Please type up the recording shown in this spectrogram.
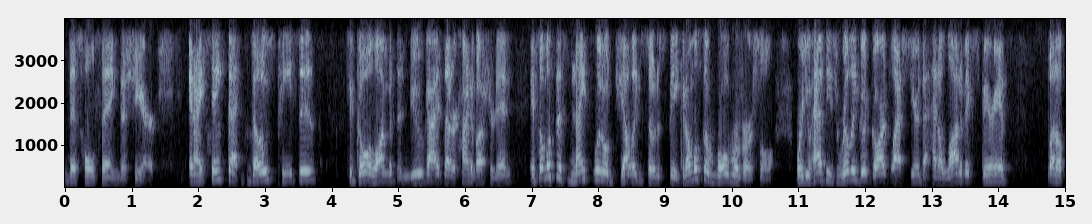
this whole thing this year, and I think that those pieces to go along with the new guys that are kind of ushered in, it's almost this nice little gelling, so to speak, and almost a role reversal where you had these really good guards last year that had a lot of experience, but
